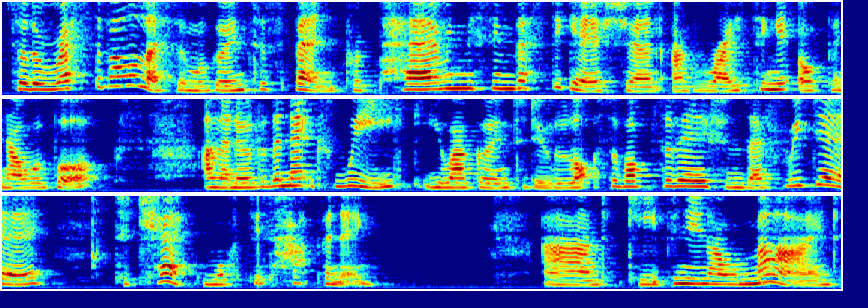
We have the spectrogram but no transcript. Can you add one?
so the rest of our lesson we're going to spend preparing this investigation and writing it up in our books. And then over the next week, you are going to do lots of observations every day to check what is happening. and keeping in our mind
